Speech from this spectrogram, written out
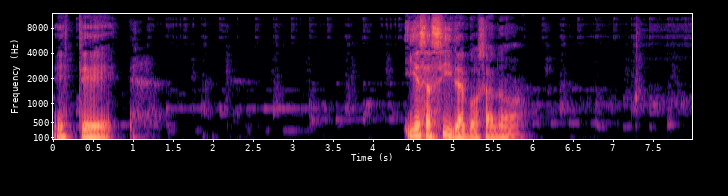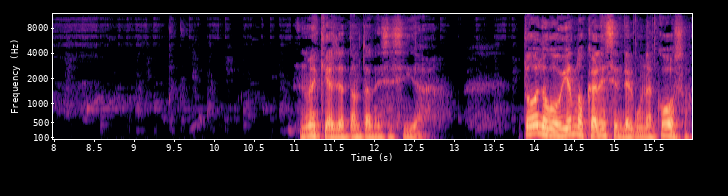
Este. Y es así la cosa, ¿no? No es que haya tanta necesidad. Todos los gobiernos carecen de alguna cosa.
